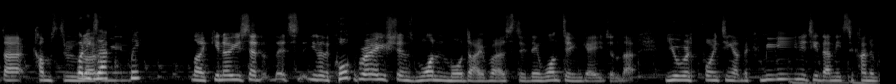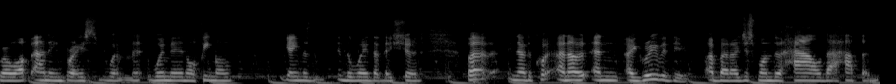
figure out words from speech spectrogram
that comes through. what like, exactly Like you know, you said it's you know the corporations want more diversity. They want to engage in that. You were pointing at the community that needs to kind of grow up and embrace women, women or female gamers in the way that they should. But you know, the que- and I and I agree with you. But I just wonder how that happens.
